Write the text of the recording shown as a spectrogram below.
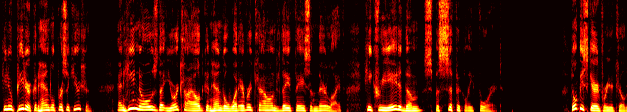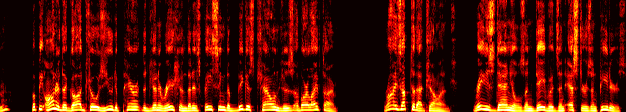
He knew Peter could handle persecution. And he knows that your child can handle whatever challenge they face in their life. He created them specifically for it. Don't be scared for your children. But be honored that God chose you to parent the generation that is facing the biggest challenges of our lifetime. Rise up to that challenge. Raise Daniels and Davids and Esthers and Peters.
